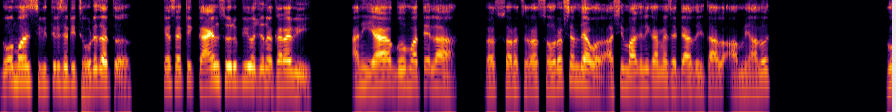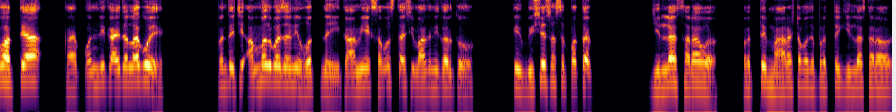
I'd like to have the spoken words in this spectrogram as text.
गोमांस विक्रीसाठी ठेवलं जातं त्यासाठी कायमस्वरूपी योजना करावी आणि या गोमातेला संरक्षण द्यावं अशी मागणी करण्यासाठी आज इथं आलो आम्ही आलो गो हत्या काय बंदी कायदा लागू आहे पण त्याची अंमलबजावणी होत नाही. का आम्ही एक समस्त अशी मागणी करतो की विशेष असं पथक जिल्हा स्तरावर प्रत्येक महाराष्ट्रामध्ये प्रत्येक जिल्हा स्तरावर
